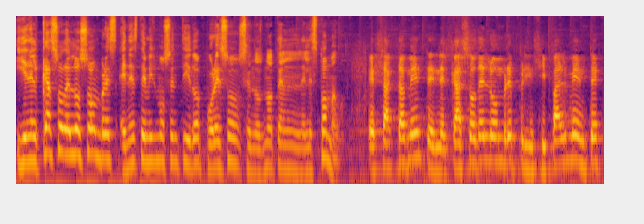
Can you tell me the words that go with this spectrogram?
Y en el caso de los hombres, en este mismo sentido, por eso se nos nota en el estómago. Exactamente, en el caso del hombre principalmente,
